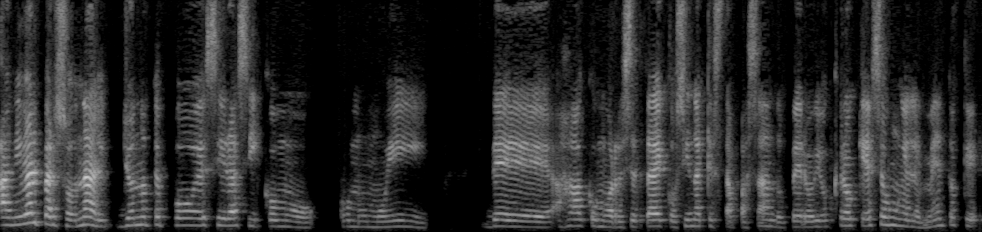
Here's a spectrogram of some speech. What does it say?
a nivel personal, yo no te puedo decir así como, como muy de, ajá, como receta de cocina que está pasando, pero yo creo que ese es un elemento que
